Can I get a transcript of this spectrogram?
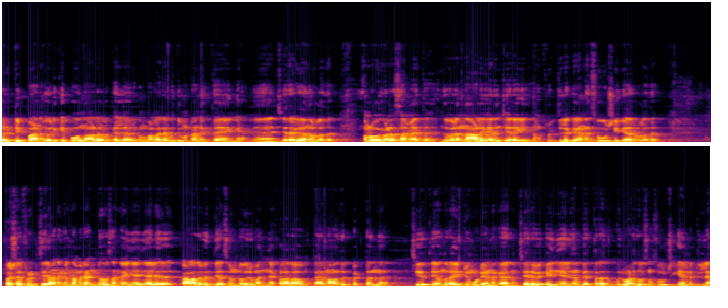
ഒരു ടിപ്പാണ് ജോലിക്ക് പോകുന്ന ആളുകൾക്ക് എല്ലാവർക്കും വളരെ ബുദ്ധിമുട്ടാണ് ഈ തേങ്ങ ചിരകുക എന്നുള്ളത്. നമ്മൾ ഒഴിവുള്ള സമയത്ത് ഇതുപോലെ നാളികേരം ചിരകി നമ്മൾ ഫ്രിഡ്ജിലൊക്കെയാണ് സൂക്ഷിക്കാറുള്ളത്. പക്ഷേ ഫ്രിഡ്ജിലാണെങ്കിൽ നമ്മൾ രണ്ട് ദിവസം കഴിഞ്ഞ് കഴിഞ്ഞാൽ കളർ വ്യത്യാസമുണ്ട്. ഒരു മഞ്ഞ കളറാവും. കാരണം അത് പെട്ടെന്ന് ചീത്തയാവുന്ന ഒരു ഐറ്റം കൂടിയാണ്. കാരണം ചിരവി കഴിഞ്ഞാൽ നമുക്ക് എത്ര ഒരുപാട് ദിവസം സൂക്ഷിക്കാൻ പറ്റില്ല.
